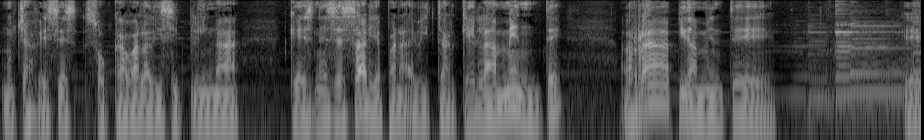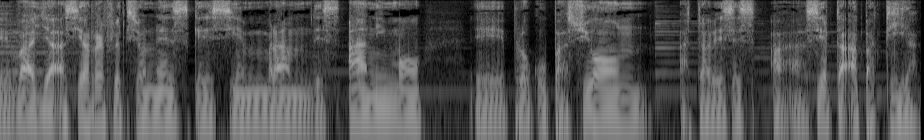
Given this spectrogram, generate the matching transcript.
muchas veces socava la disciplina que es necesaria para evitar que la mente rápidamente eh, vaya hacia reflexiones que siembran desánimo, eh, preocupación, hasta a veces cierta apatía.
